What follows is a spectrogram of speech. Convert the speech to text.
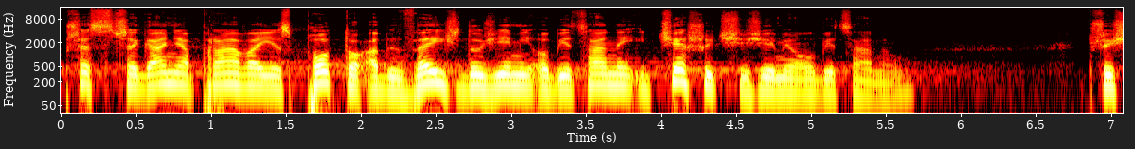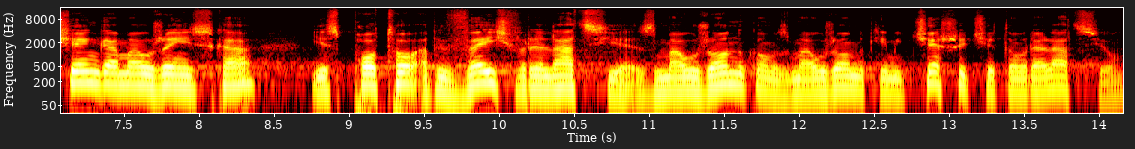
przestrzegania prawa jest po to, aby wejść do ziemi obiecanej i cieszyć się ziemią obiecaną. Przysięga małżeńska jest po to, aby wejść w relację z małżonką, z małżonkiem i cieszyć się tą relacją.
